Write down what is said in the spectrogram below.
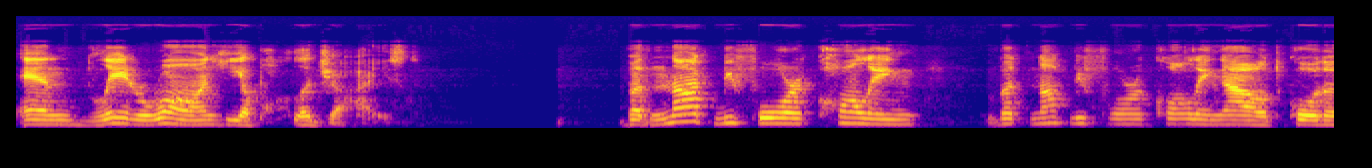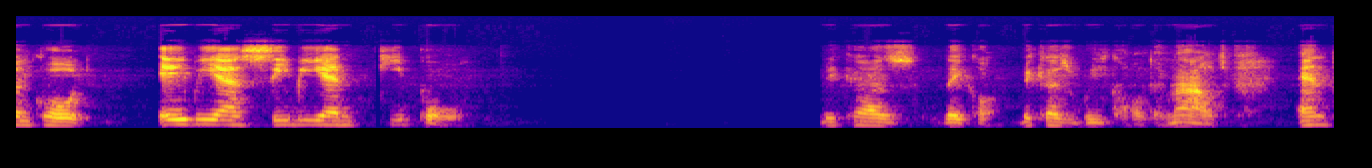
And later on he apologized. But not before calling but not before calling out quote unquote ABS CBN people. Because they call because we called them out. And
